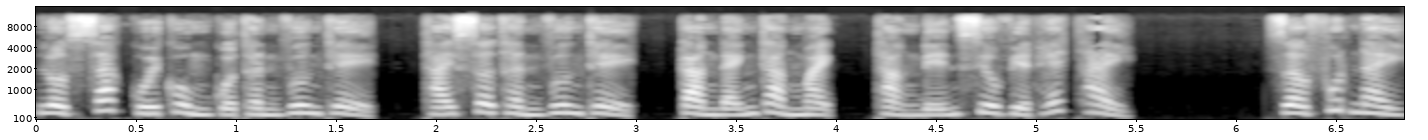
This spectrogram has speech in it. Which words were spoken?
Lột xác cuối cùng của thần vương thể, thái sơ thần vương thể, càng đánh càng mạnh, thẳng đến siêu việt hết thảy. Giờ phút này,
